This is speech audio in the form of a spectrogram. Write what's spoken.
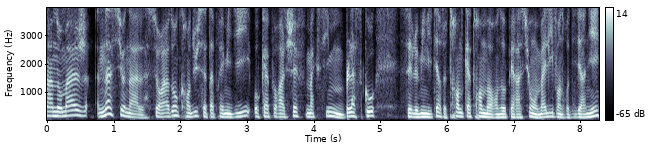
Un hommage national sera donc rendu cet après-midi au caporal-chef Maxime Blasco. C'est le militaire de 34 ans mort en opération au Mali vendredi dernier.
